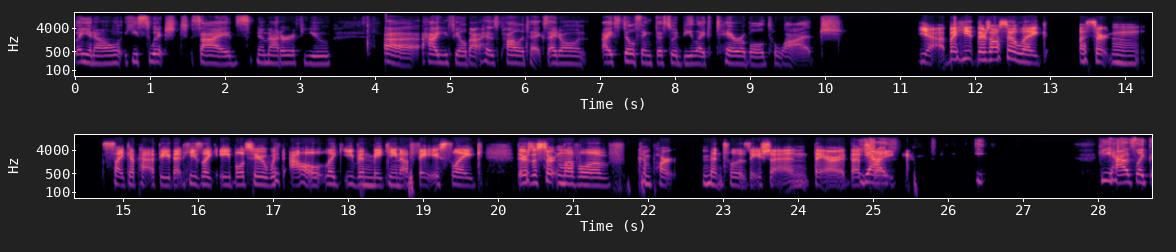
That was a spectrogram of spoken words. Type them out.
you know he switched sides no matter if you uh how you feel about his politics i don't i still think this would be like terrible to watch. Yeah but he there's also like a certain psychopathy that he's like able to without like even making a face like there's a certain level of compartmentalization there that's Yeah, like he has like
